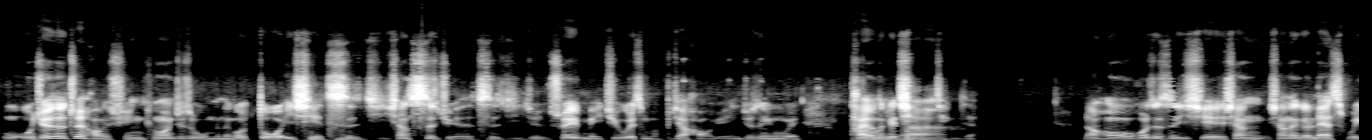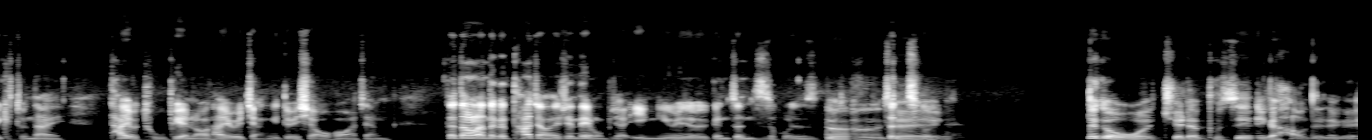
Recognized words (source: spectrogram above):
我我觉得最好的情况就是我们能够多一些刺激，像视觉的刺激，就是所以美剧为什么比较好，原因就是因为它有那个情景这样。然后或者是一些像像那个 Last Week Tonight，它有图片，然后他又会讲一堆笑话这样。但当然，那个他讲的一些内容比较硬，因为就是跟政治或者是嗯政策有。那个我觉得不是一个好的那个，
